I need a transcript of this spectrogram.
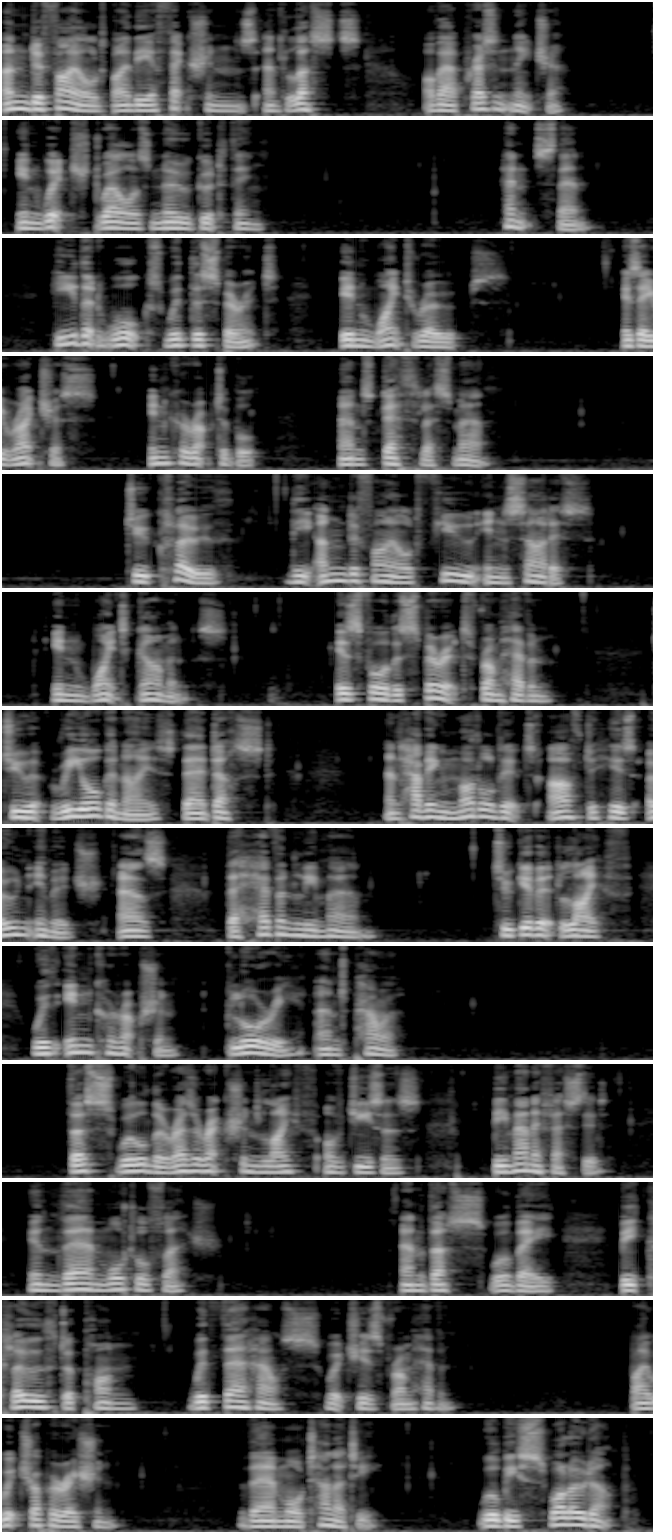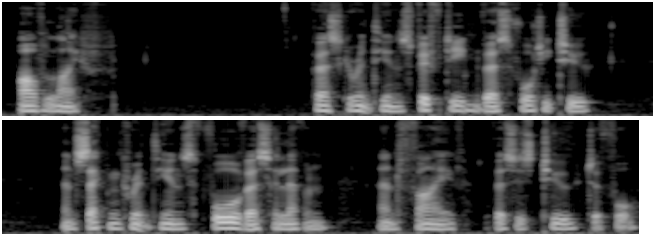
undefiled by the affections and lusts of our present nature, in which dwells no good thing. Hence, then, he that walks with the Spirit in white robes is a righteous, incorruptible, and deathless man. To clothe the undefiled few in Sardis in white garments is for the Spirit from heaven to reorganize their dust, and having modelled it after his own image as the heavenly man, to give it life with incorruption, glory, and power. Thus will the resurrection life of Jesus be manifested in their mortal flesh, and thus will they be clothed upon with their house which is from heaven, by which operation their mortality will be swallowed up of life. 1 Corinthians 15 verse 42 and 2 Corinthians 4 verse 11 and 5 verses 2 to 4.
